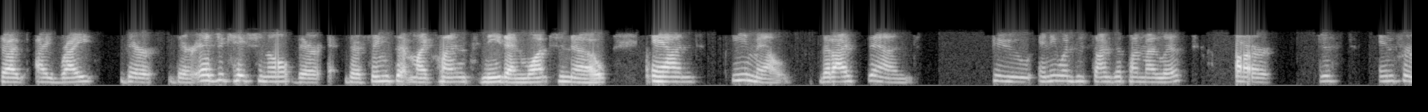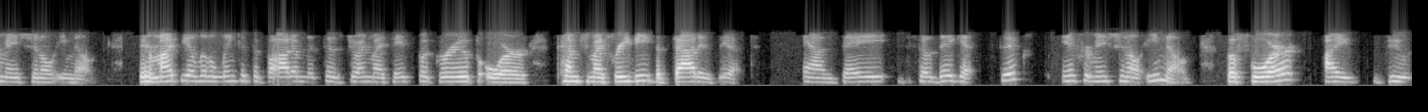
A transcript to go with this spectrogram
So i, I write they're they're educational they're they're things that my clients need and want to know and emails that i send to anyone who signs up on my list are just informational emails. There might be a little link at the bottom that says join my facebook group or come to my freebie but that is it. And they so they get six informational emails before I do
